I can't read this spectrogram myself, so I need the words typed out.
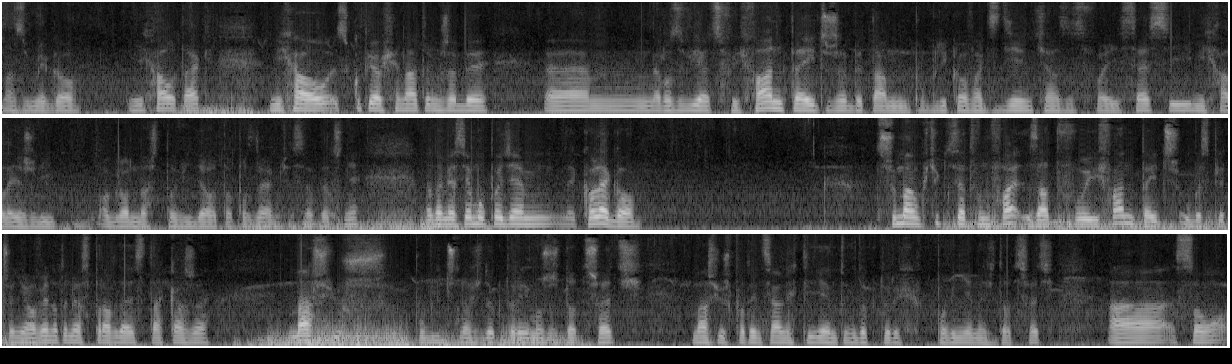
nazwijmy go Michał, tak? Michał skupiał się na tym, żeby um, rozwijać swój fanpage, żeby tam publikować zdjęcia ze swojej sesji. Michale, jeżeli oglądasz to wideo, to pozdrawiam Cię serdecznie. Natomiast ja mu powiedziałem, kolego, trzymam kciuki za twój, za twój fanpage ubezpieczeniowy, natomiast prawda jest taka, że masz już publiczność, do której możesz dotrzeć, masz już potencjalnych klientów, do których powinieneś dotrzeć, a są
